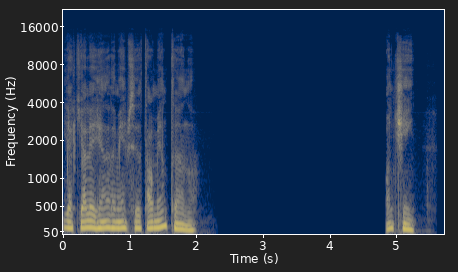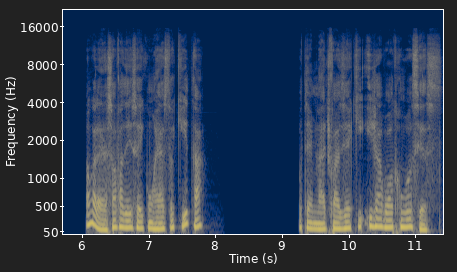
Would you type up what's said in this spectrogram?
E aqui a legenda também precisa estar tá aumentando. Prontinho. Então, galera, é só fazer isso aí com o resto aqui, tá? Vou terminar de fazer aqui e já volto com vocês.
